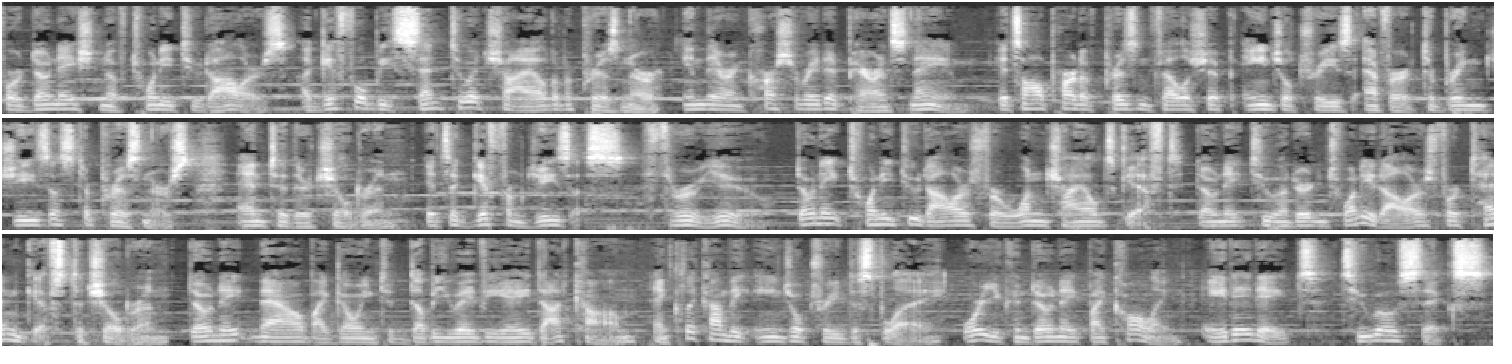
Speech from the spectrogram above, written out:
For a donation of $22, a gift will be sent to a child of a prisoner in their incarcerated parent's name. It's all part of Prison Fellowship Angel Tree's effort to bring Jesus to prisoners and to their children. It's a gift from Jesus through you. Donate $22 for one child's gift. Donate $220 for 10 gifts to children. Donate now by going to WAVA.com and click on the Angel Tree display, or you can donate by calling 888 206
